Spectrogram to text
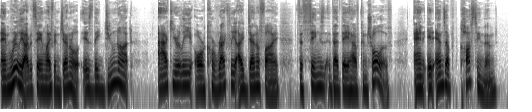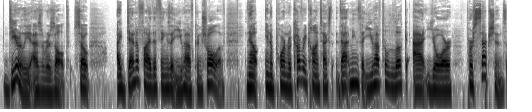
and really I would say in life in general, is they do not accurately or correctly identify the things that they have control of. And it ends up costing them dearly as a result. So, identify the things that you have control of. Now, in a porn recovery context, that means that you have to look at your perceptions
